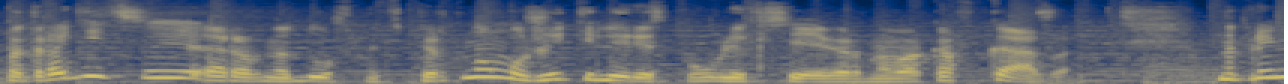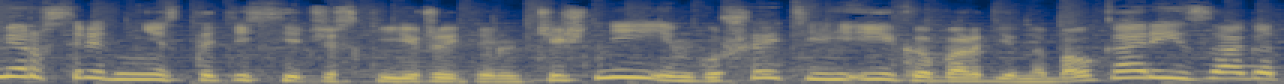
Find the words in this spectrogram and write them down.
По традиции равнодушны к спиртному жители республик Северного Кавказа. Например, среднестатистический житель Чечни, Ингушетии и Кабардино-Балкарии за год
